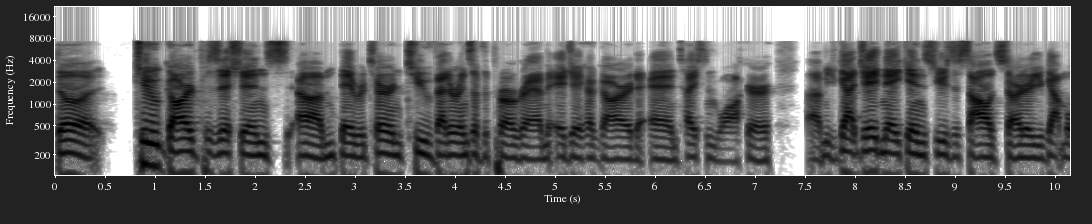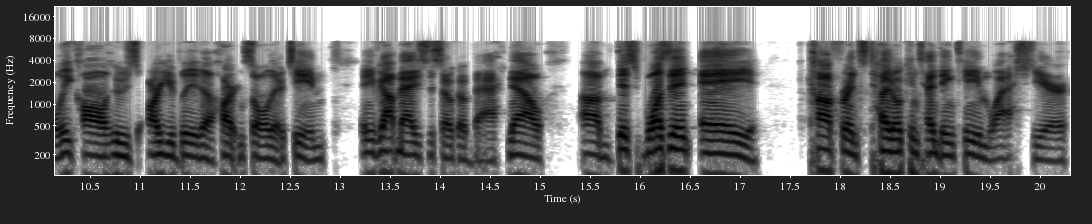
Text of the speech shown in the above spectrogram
the two guard positions, um, they return two veterans of the program, AJ Hoggard and Tyson Walker. Um, you've got Jaden Akins, who's a solid starter. You've got Malik Hall, who's arguably the heart and soul of their team. And you've got Mady Sissoko back. Now, um, this wasn't a conference title contending team last year.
